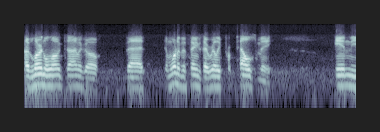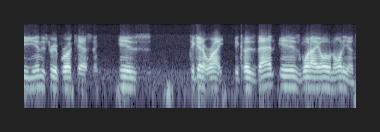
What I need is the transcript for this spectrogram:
I've learned a long time ago that, and one of the things that really propels me in the industry of broadcasting is to get it right because that is what I owe an audience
